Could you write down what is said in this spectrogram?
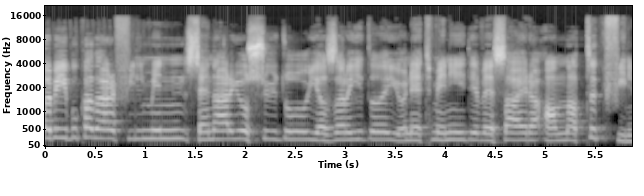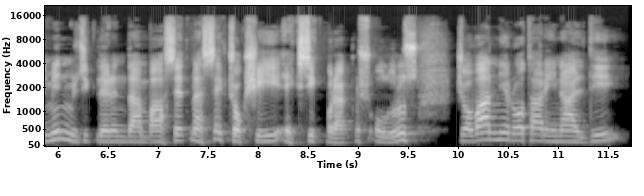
Tabii bu kadar filmin senaryosuydu, yazarıydı, yönetmeniydi vesaire anlattık. Filmin müziklerinden bahsetmezsek çok şeyi eksik bırakmış oluruz. Giovanni Rotarinaldi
